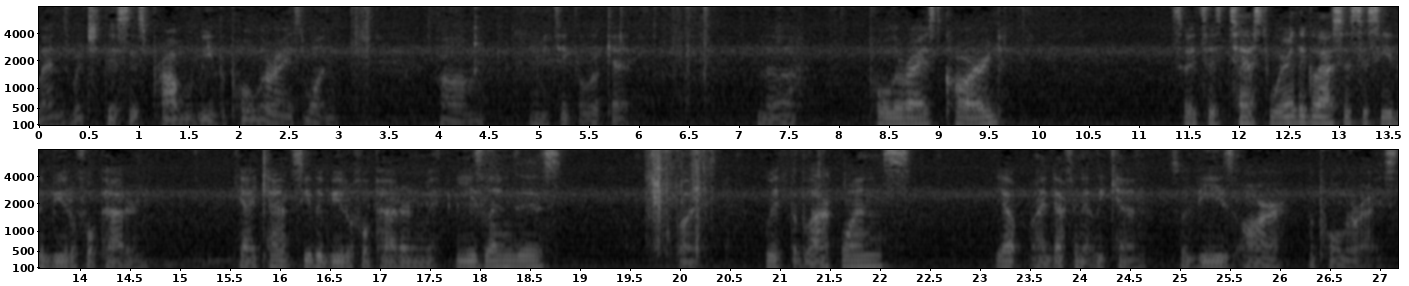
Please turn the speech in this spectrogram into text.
lens which this is probably the polarized one. Um, let me take a look at the polarized card. So it says test wear the glasses to see the beautiful pattern yeah I can't see the beautiful pattern with these lenses but with the black ones yep I definitely can. So these are the polarized.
